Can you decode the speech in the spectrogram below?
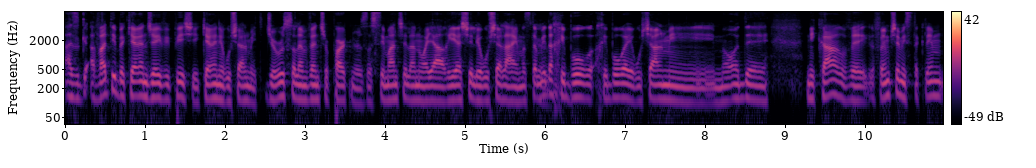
אז ג- עבדתי בקרן JVP, שהיא קרן ירושלמית, Jerusalem Venture Partners, הסימן שלנו היה אריה של ירושלים, אז תמיד החיבור, החיבור הירושלמי מאוד uh, ניכר, ולפעמים כשמסתכלים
